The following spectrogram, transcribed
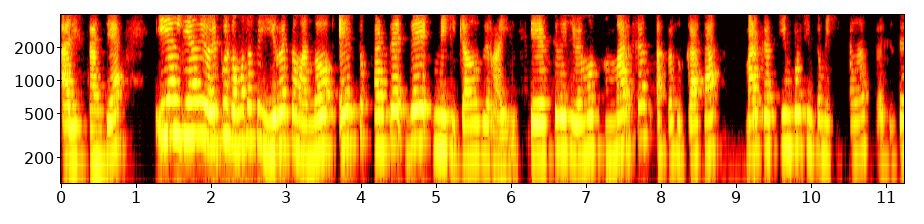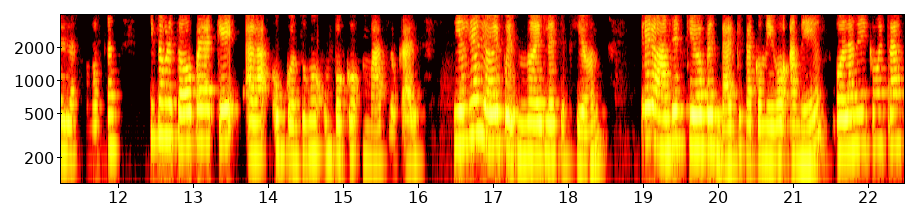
a distancia. Y al día de hoy pues vamos a seguir retomando esto parte de Mexicanos de Raíz, que es que les llevemos marcas hasta su casa marcas 100% mexicanas para que ustedes las conozcan y sobre todo para que haga un consumo un poco más local. Y el día de hoy pues no es la excepción, pero antes quiero presentar que está conmigo Anel. Hola Anel, ¿cómo estás?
